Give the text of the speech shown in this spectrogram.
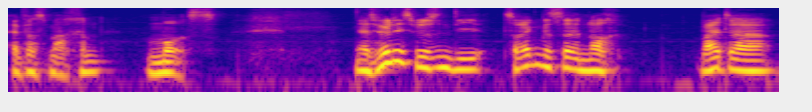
etwas machen muss. Natürlich müssen die Zeugnisse noch weiter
